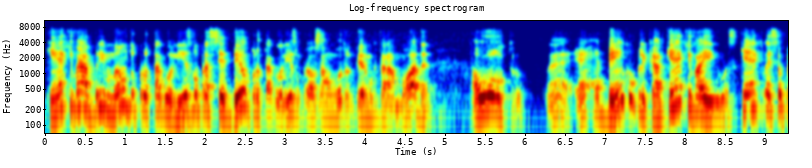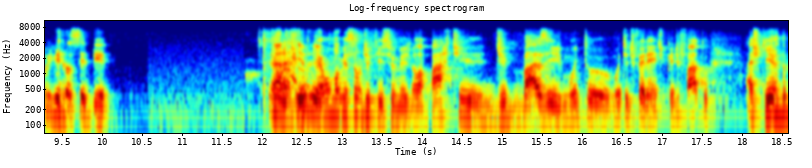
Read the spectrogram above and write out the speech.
Quem é que vai abrir mão do protagonismo para ceder o protagonismo, para usar um outro termo que está na moda, ao outro? Né? É, é, bem complicado. Quem é que vai, quem é que vai ser o primeiro a ceder? Cara, eu acho que é uma missão difícil mesmo. Ela parte de bases muito, muito diferentes, porque de fato a esquerda,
